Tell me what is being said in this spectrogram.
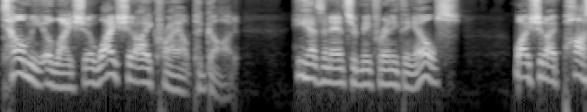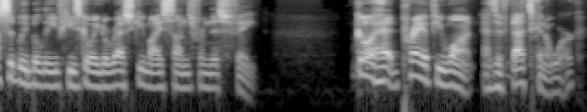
Tell me, Elisha, why should I cry out to God? He hasn't answered me for anything else. Why should I possibly believe he's going to rescue my sons from this fate? Go ahead, pray if you want, as if that's going to work.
